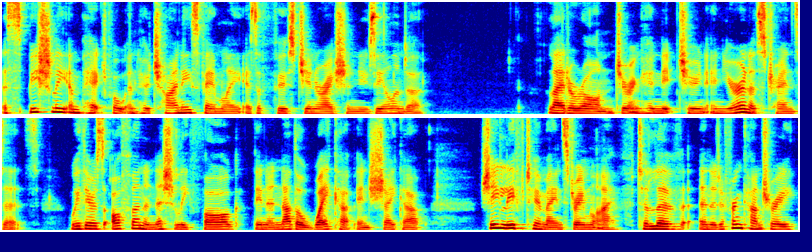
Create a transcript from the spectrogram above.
especially impactful in her Chinese family as a first generation New Zealander. Later on, during her Neptune and Uranus transits, where there is often initially fog, then another wake up and shake up, she left her mainstream life to live in a different country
